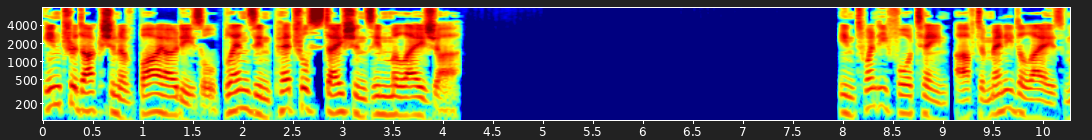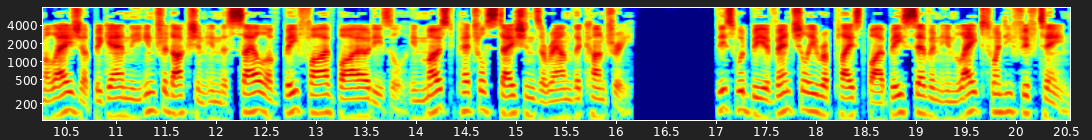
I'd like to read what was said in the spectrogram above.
Introduction of biodiesel blends in petrol stations in Malaysia In 2014, after many delays Malaysia began the introduction in the sale of B5 biodiesel in most petrol stations around the country. This would be eventually replaced by B7 in late 2015.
